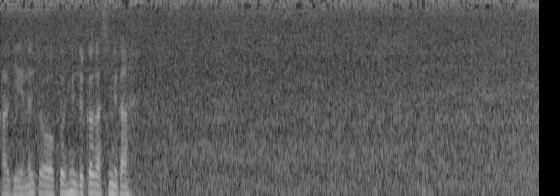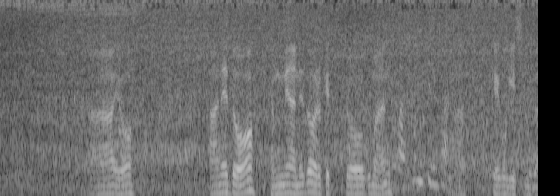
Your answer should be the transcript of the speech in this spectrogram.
가기에는 조금 힘들 것 같습니다. 아, 요 안에도 경내 안에도 이렇게 조그만. 아, 계곡이 있습니다.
